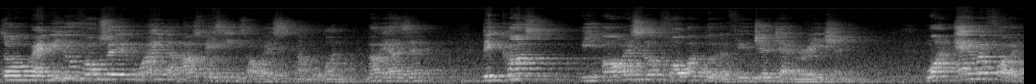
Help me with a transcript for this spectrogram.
So when we do feng shui, why the house facing is always number one? Now you understand? Because we always look forward to the future generation. Whatever for the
